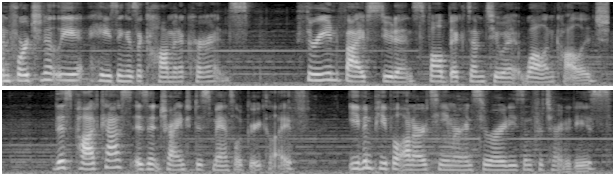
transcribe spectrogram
Unfortunately, hazing is a common occurrence. Three in five students fall victim to it while in college. This podcast isn't trying to dismantle Greek life. Even people on our team are in sororities and fraternities.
